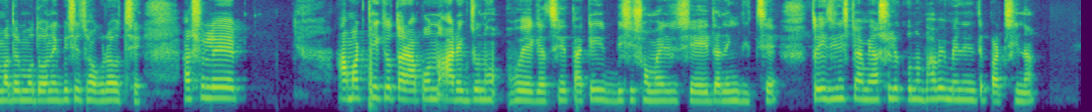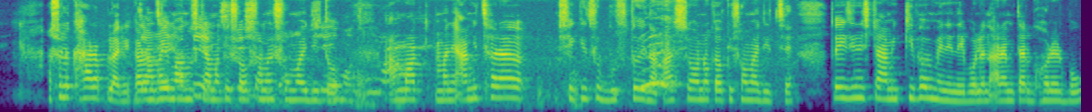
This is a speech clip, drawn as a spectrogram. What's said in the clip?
আমাদের মধ্যে অনেক বেশি ঝগড়া হচ্ছে। আসলে আমার থেকেও তার আপন আরেকজন হয়ে গেছে তাকেই বেশি সময় সে ইদানিং দিচ্ছে। তো এই জিনিসটা আমি আসলে কোনোভাবেই মেনে নিতে পারছি না। আসলে খারাপ লাগে কারণ যে মানুষটা আমাকে সবসময় সময় দিত আমাকে মানে আমি ছাড়া সে কিছু বুঝতোই না আর সে অন্য কাউকে সময় দিচ্ছে। তো এই জিনিসটা আমি কীভাবে মেনে নিই বলেন? আর আমি তার ঘরের বউ।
